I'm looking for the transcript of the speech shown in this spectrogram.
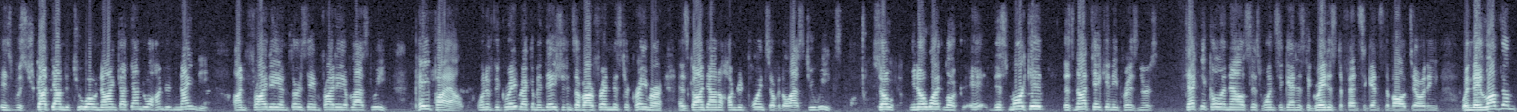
is was got down to 209, got down to 190 on Friday and Thursday and Friday of last week. PayPal, one of the great recommendations of our friend Mr. Cramer, has gone down 100 points over the last two weeks. So, you know what? Look, it, this market does not take any prisoners. Technical analysis, once again, is the greatest defense against the volatility. When they love them,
